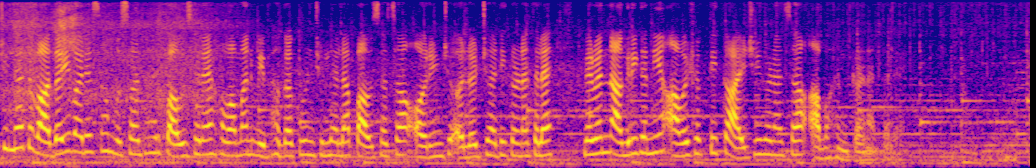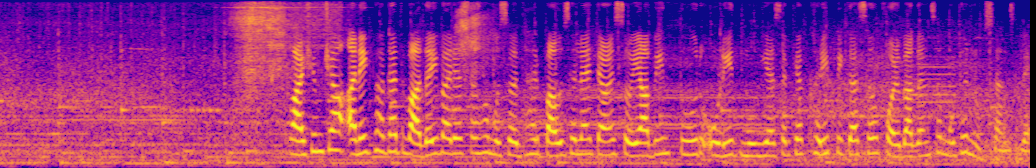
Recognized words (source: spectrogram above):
जिल्ह्यात वादळी वाऱ्यासह मुसळधार पाऊस झालाय. हवामान विभागाकडून जिल्ह्याला पावसाचा ऑरेंज अलर्ट जारी करण्यात आलाय. दरम्यान नागरिकांनी आवश्यक ती काळजी घेण्याचं आवाहन करण्यात आलंय. वाशिमच्या अनेक भागात वादळी वाऱ्यासह मुसळधार पाऊस झालाय. त्यामुळे सोयाबीन तूर उडीद मूग यासारख्या खरीप पिकासह फळबागांचं मोठं नुकसान झालंय.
